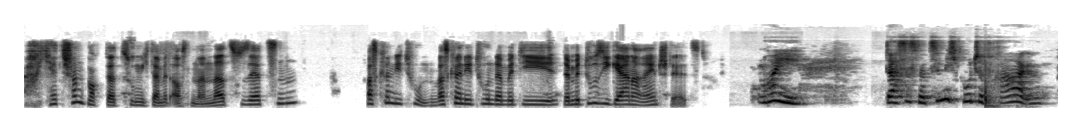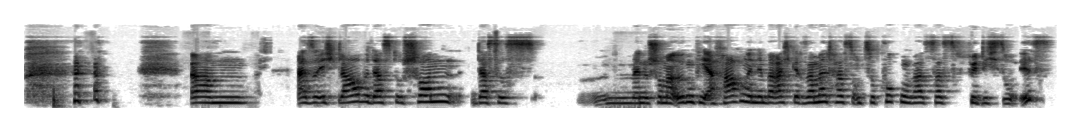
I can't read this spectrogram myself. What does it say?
ach, ich hätte schon Bock dazu, mich damit auseinanderzusetzen. Was können die tun? Was können die tun, damit die, damit du sie gerne einstellst? Ui, das ist eine ziemlich gute Frage. ähm, also ich glaube, dass du schon, dass es, wenn du schon mal irgendwie Erfahrung in dem Bereich gesammelt hast, um zu gucken, was das für dich so ist.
